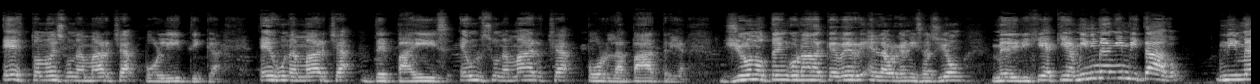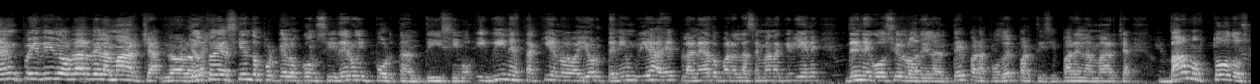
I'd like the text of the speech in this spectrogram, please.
Esto no es una marcha política. Es una marcha de país, es una marcha por la patria. Yo no tengo nada que ver en la organización, me dirigí aquí, a mí ni me han invitado, ni me han pedido hablar de la marcha. No, la Yo estoy haciendo porque lo considero importantísimo y vine hasta aquí a Nueva York, tenía un viaje planeado para la semana que viene de negocio, lo adelanté para poder participar en la marcha. Vamos todos,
